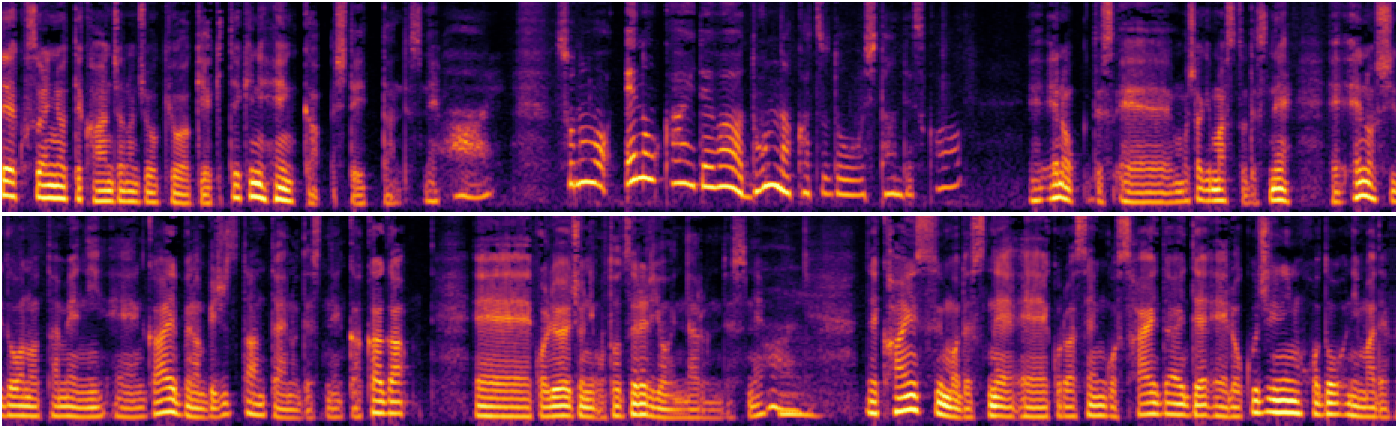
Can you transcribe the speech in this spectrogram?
で、それによって患者の状況は劇的に変化していったんですね。はい。その絵の会ではどんな活動をしたんですか？絵のです、えー、申し上げますとですね、絵の指導のために、えー、外部の美術団体のですね、画家が、えー、これ療養所に訪れるようになるんですね。はいで、会員数もですね、えー、これは戦後最大で、えー、60人ほどにまで増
